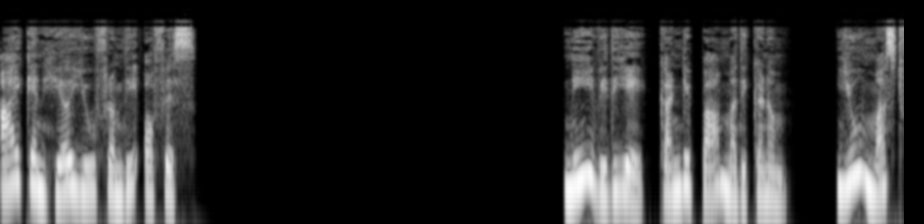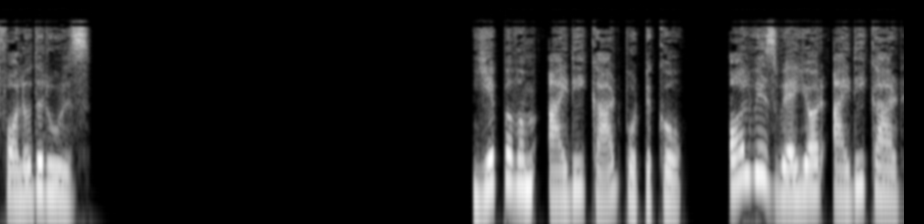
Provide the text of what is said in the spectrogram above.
I can hear you from the office நீ விதியே கண்டிப்பா மதிக்கணும். You must follow the rules எப்பவும் ஐடி கார்டு போட்டுக்கோ. Always wear your ID card.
